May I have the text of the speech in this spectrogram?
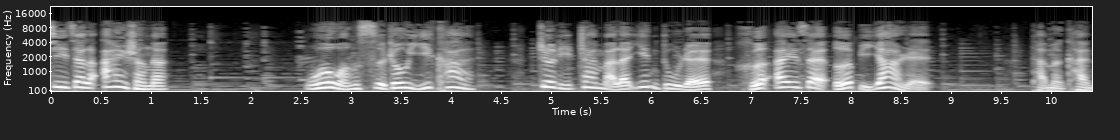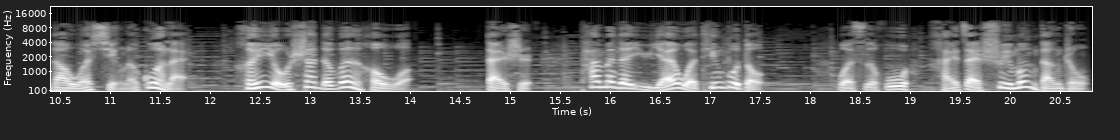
系在了岸上呢？我往四周一看，这里站满了印度人和埃塞俄比亚人。他们看到我醒了过来，很友善的问候我，但是他们的语言我听不懂，我似乎还在睡梦当中。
